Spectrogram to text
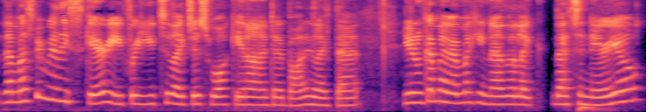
that must be really scary for you to like just walk in on a dead body like that. Yo nunca me había imaginado like that scenario.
